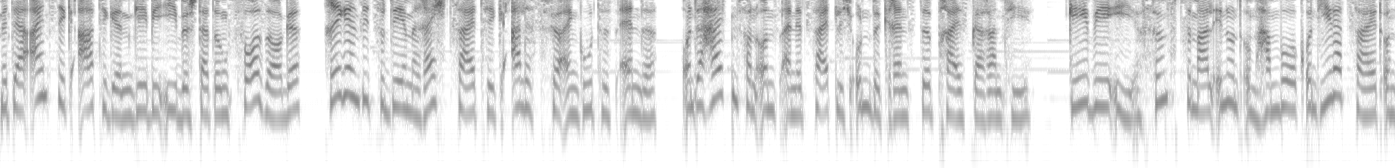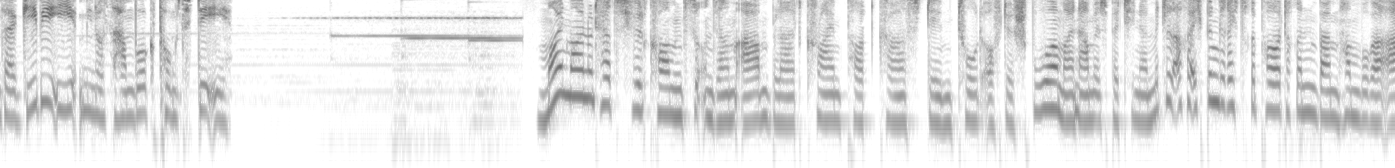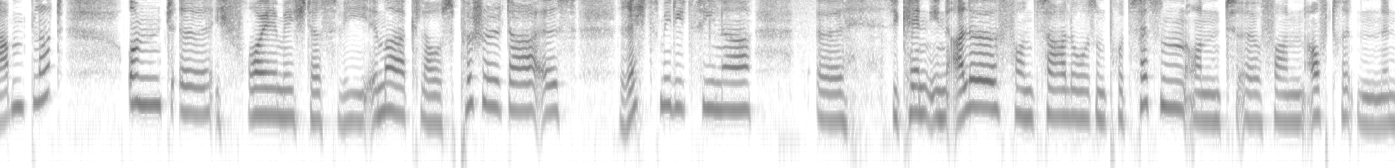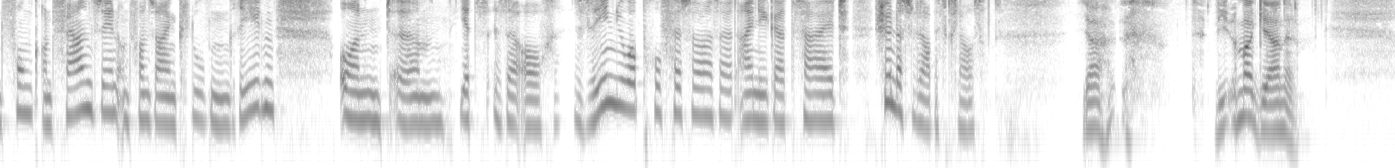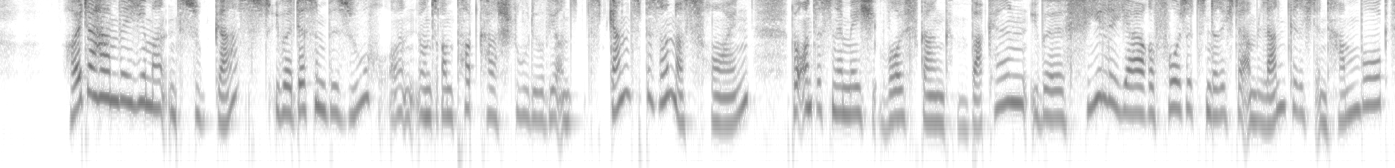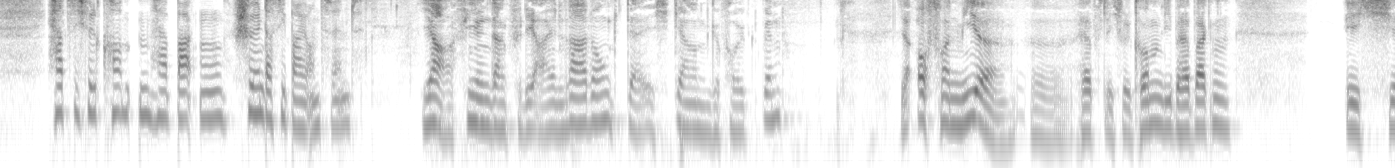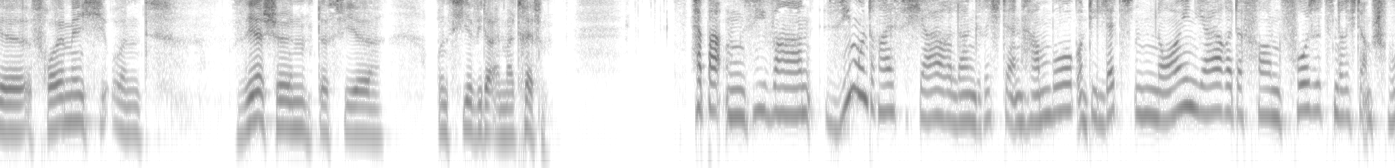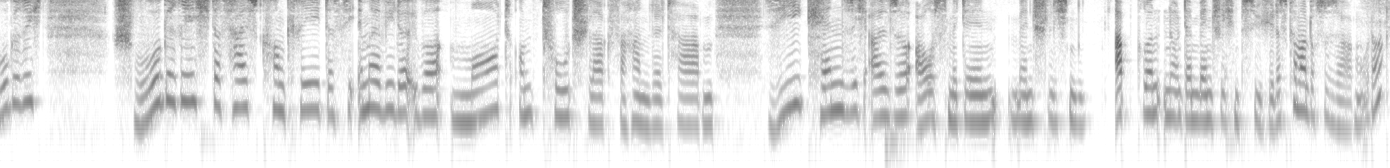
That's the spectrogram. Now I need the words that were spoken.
Mit der einzigartigen GBI-Bestattungsvorsorge regeln Sie zudem rechtzeitig alles für ein gutes Ende und erhalten von uns eine zeitlich unbegrenzte Preisgarantie. GBI 15 Mal in und um Hamburg und jederzeit unter gbi-hamburg.de. Moin Moin und herzlich willkommen zu unserem Abendblatt Crime Podcast, dem Tod auf der Spur. Mein Name ist Bettina Mittelacher, ich bin Gerichtsreporterin beim Hamburger Abendblatt und äh, ich freue mich, dass wie immer Klaus Püschel da ist, Rechtsmediziner. Äh, Sie kennen ihn alle von zahllosen Prozessen und äh, von Auftritten in Funk und Fernsehen und von seinen klugen Reden. Und ähm, jetzt ist er auch Seniorprofessor seit einiger Zeit. Schön, dass du da bist, Klaus. Ja, wie immer gerne. Heute haben wir jemanden zu Gast, über dessen Besuch in unserem Podcast-Studio wir uns ganz besonders freuen. Bei uns ist nämlich Wolfgang Backen, über viele Jahre Vorsitzender Richter am Landgericht in Hamburg. Herzlich willkommen, Herr Backen. Schön, dass Sie bei uns sind. Ja, vielen Dank für die Einladung, der ich gern gefolgt bin. Ja, auch von mir äh, herzlich willkommen, lieber Herr Backen. Ich äh, freue mich und sehr schön, dass wir uns hier wieder einmal treffen. Herr Backen, Sie waren 37 Jahre lang Richter in Hamburg und die letzten neun Jahre davon Vorsitzender Richter am Schwurgericht. Schwurgericht, das heißt konkret, dass Sie immer wieder über Mord und Totschlag verhandelt haben. Sie kennen sich also aus mit den menschlichen Abgründen und der menschlichen Psyche. Das kann man doch so sagen, oder?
